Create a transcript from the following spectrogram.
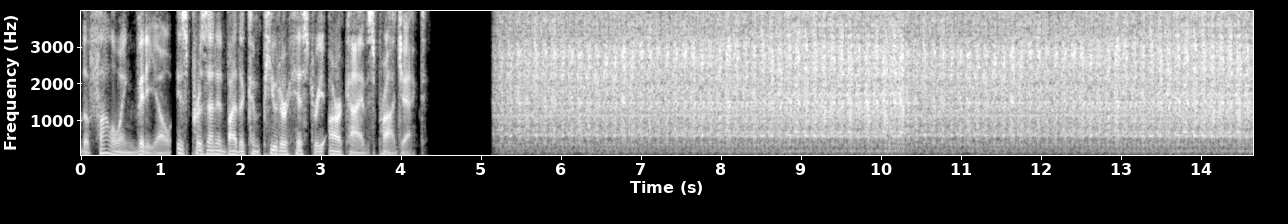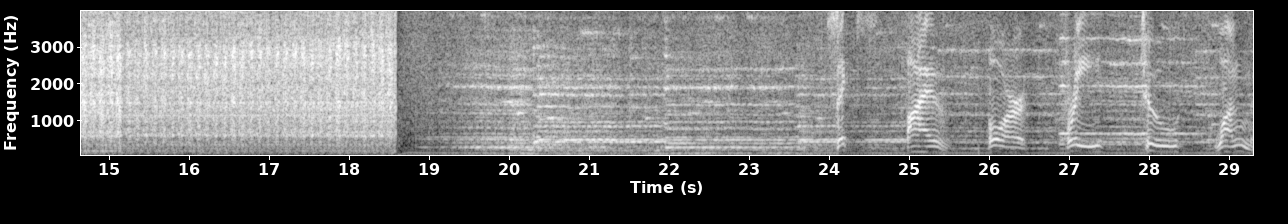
The following video is presented by the Computer History Archives Project. Six, five, four, three, two, one,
